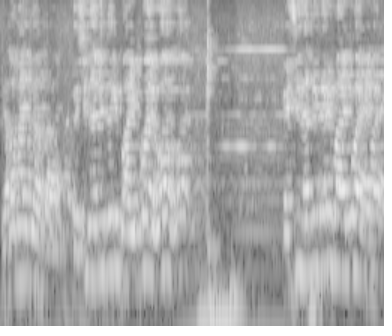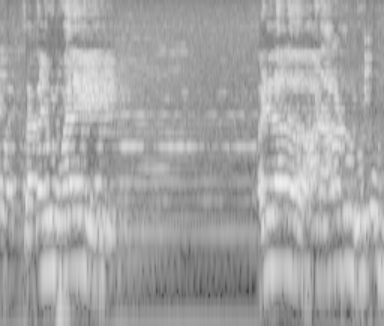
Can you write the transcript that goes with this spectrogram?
त्याला माहीत होता कशी झाली तरी बायको आहे हो. कशी झाली तरी बायको आहे. सकाळी उठवायला ये आणि झालं आठ आराटून झोपून.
